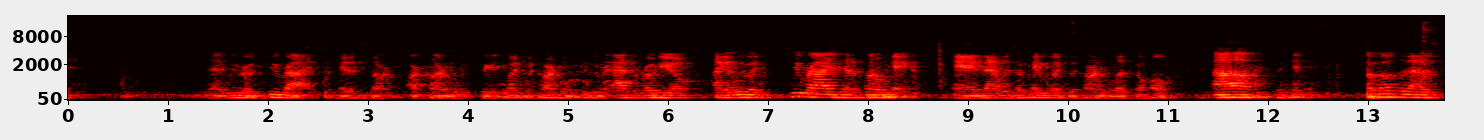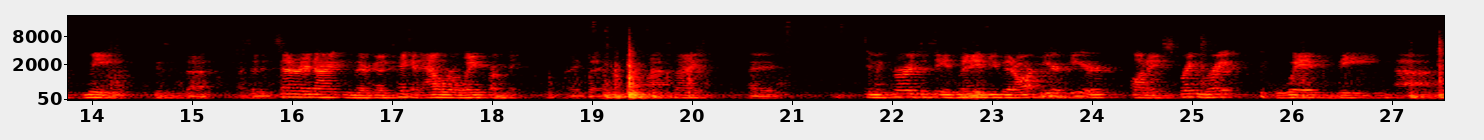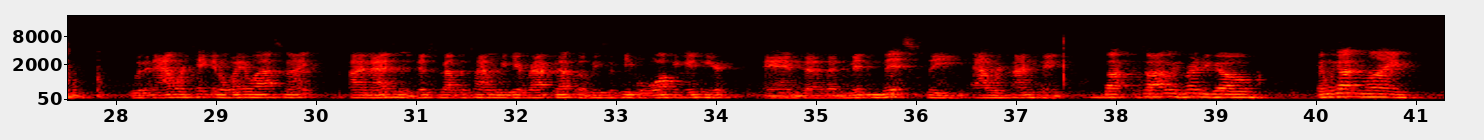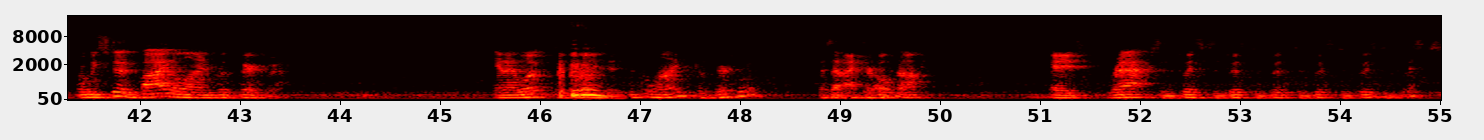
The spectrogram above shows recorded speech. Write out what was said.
and we rode two rides. Okay, this is our, our carnival experience. We went to the carnival because we were at the rodeo. I got we went two rides and a funnel cake, and that was okay. We went to the carnival. Let's go home. Uh, but most of that was me because it's uh, I said it's Saturday night and they're going to take an hour away from me. Right? But last night I am encouraged to see as many of you that are here here on a spring break with the uh, with an hour taken away last night I imagine that just about the time we get wrapped up, there'll be some people walking in here and uh, that missed the hour time change. But so I was ready to go, and we got in line, or we stood by the line for the Ferris wheel. And I looked and I said, "Is this the line for the Ferris wheel?" I said, "I sure hope not." And it wraps and twists and twists and twists and twists and twists and twists.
